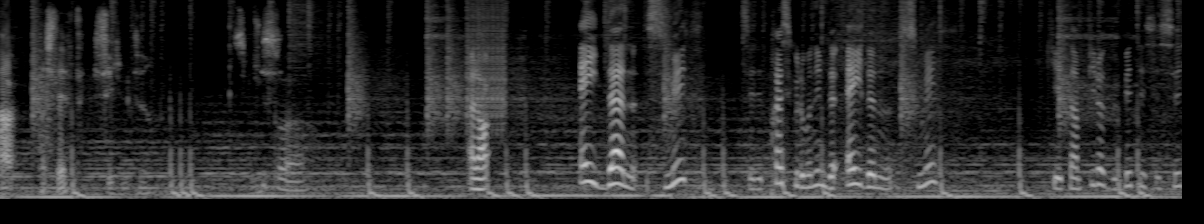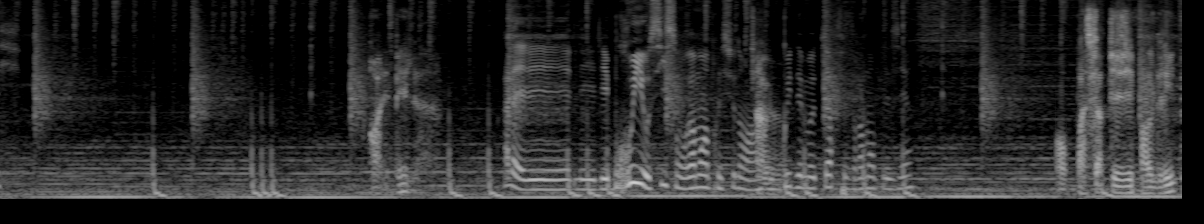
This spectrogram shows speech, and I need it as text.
Ah, passe left, qui c'est qui me tient pas. Alors, Aidan Smith, c'est presque l'homonyme de Hayden Smith, qui est un pilote de BTCC. Oh, elle est belle. Ah là, les, les- les bruits aussi sont vraiment impressionnants. hein. Ah Le oui. bruit des moteurs fait vraiment plaisir. On va pas se faire piéger par le grip.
